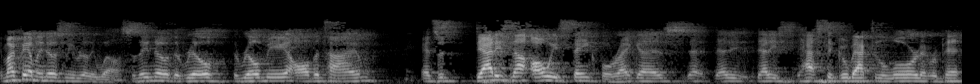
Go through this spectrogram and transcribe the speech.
and my family knows me really well, so they know the real the real me all the time. And so, Daddy's not always thankful, right, guys? Daddy, Daddy has to go back to the Lord and repent.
